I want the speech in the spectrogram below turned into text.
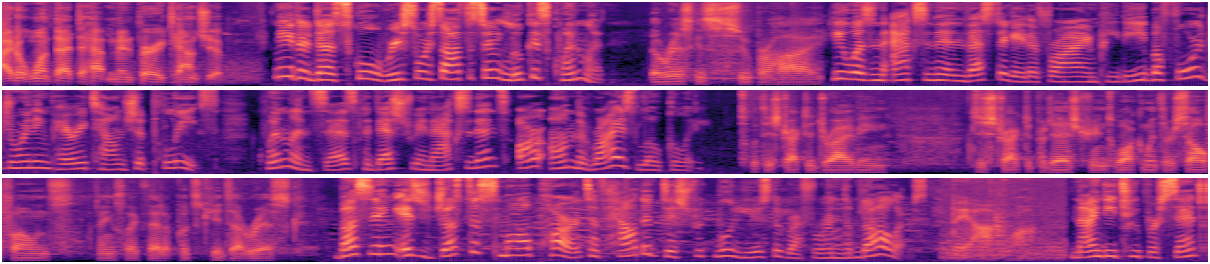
I don't want that to happen in Perry Township. Neither does school resource officer Lucas Quinlan. The risk is super high. He was an accident investigator for IMPD before joining Perry Township Police. Quinlan says pedestrian accidents are on the rise locally. With distracted driving, distracted pedestrians walking with their cell phones, things like that. It puts kids at risk. Busing is just a small part of how the district will use the referendum dollars. The agua. 92%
